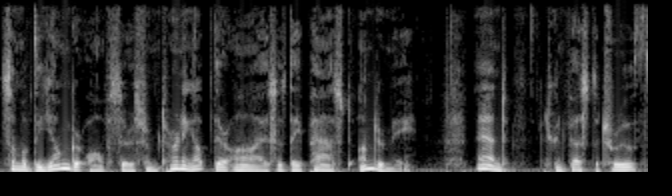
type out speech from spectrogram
some of the younger officers from turning up their eyes as they passed under me. And, to confess the truth,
